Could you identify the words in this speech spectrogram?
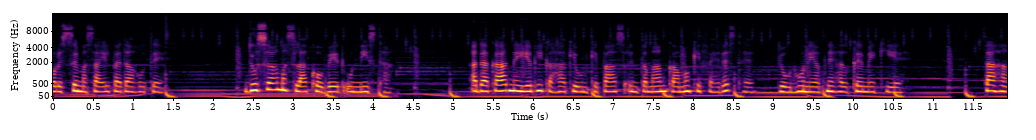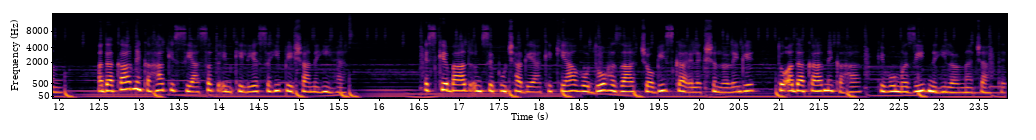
और इससे मसाइल पैदा होते हैं। दूसरा मसला कोविड 19 था। अदाकार ने यह भी कहा कि उनके पास इन तमाम कामों की फहरिस्त है जो उन्होंने अपने हल्के में किए हैं। ताहम, अदाकार ने कहा कि सियासत इनके लिए सही पेशा नहीं है। इसके बाद उनसे पूछा गया कि क्या वो 2024 का इलेक्शन लड़ेंगे तो अदाकार ने कहा कि वो मजीद नहीं लड़ना चाहते।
